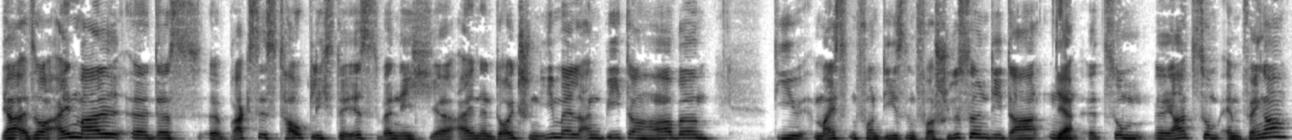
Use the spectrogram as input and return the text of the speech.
Ja, also einmal äh, das äh, praxistauglichste ist, wenn ich äh, einen deutschen E-Mail-Anbieter habe, die meisten von diesen verschlüsseln die Daten ja. äh, zum, äh, ja, zum Empfänger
